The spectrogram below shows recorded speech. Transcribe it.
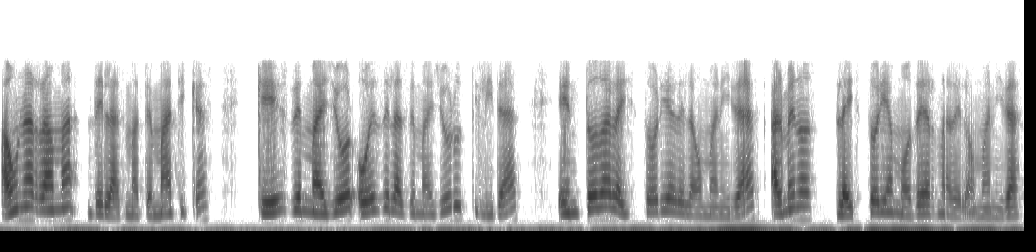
a una rama de las matemáticas que es de mayor o es de las de mayor utilidad en toda la historia de la humanidad, al menos la historia moderna de la humanidad.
